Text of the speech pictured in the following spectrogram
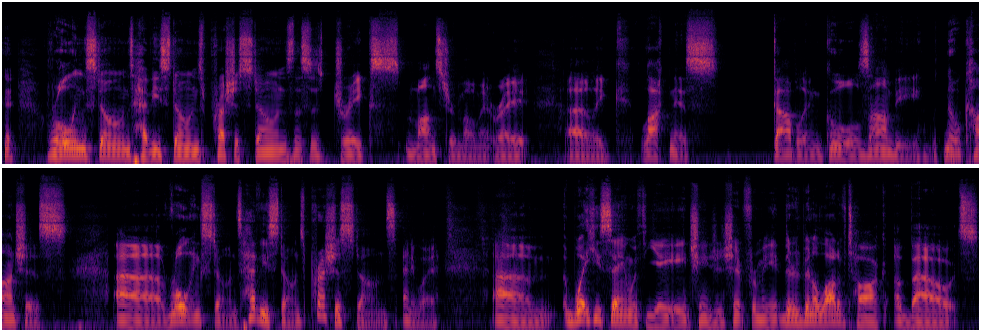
Rolling Stones, Heavy Stones, Precious Stones. This is Drake's monster moment, right? Uh, like Loch Ness, Goblin, Ghoul, Zombie with no conscience. Uh, Rolling Stones, Heavy Stones, Precious Stones. Anyway, um, what he's saying with Ye ain't changing shit for me. There's been a lot of talk about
